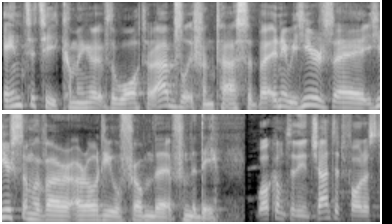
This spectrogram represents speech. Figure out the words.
entity coming out of the water. Absolutely fantastic. But anyway, here's uh, here's some of our, our audio from the from the day. Welcome to the Enchanted Forest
